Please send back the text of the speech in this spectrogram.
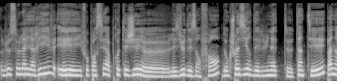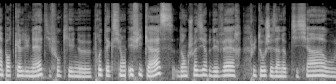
Le soleil arrive et il faut penser à protéger euh, les yeux des enfants. Donc choisir des lunettes teintées, pas n'importe quelle lunette. Il faut qu'il y ait une protection efficace. Donc choisir des verres plutôt chez un opticien ou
